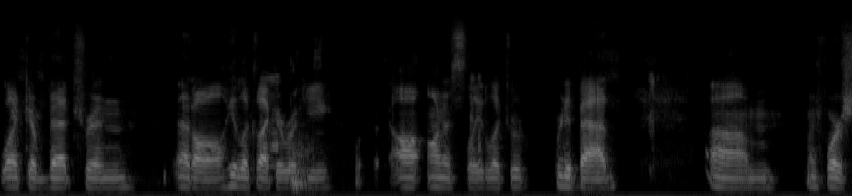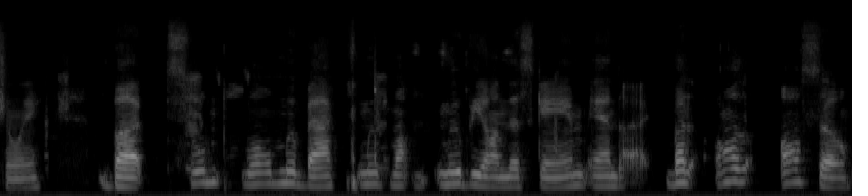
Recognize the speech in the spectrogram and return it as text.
like a veteran at all. He looked like a rookie. Honestly, looked pretty bad. Um, unfortunately, but we'll, we'll move back, move move beyond this game. And I, but al- also,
